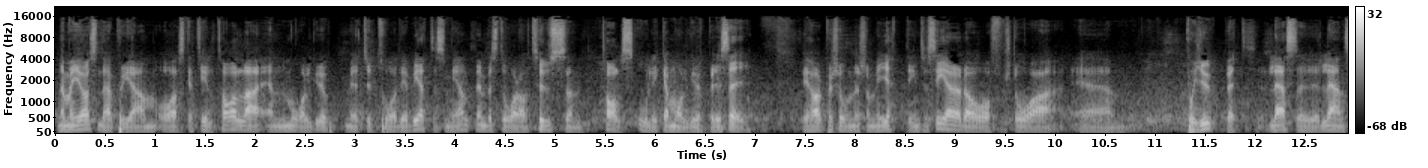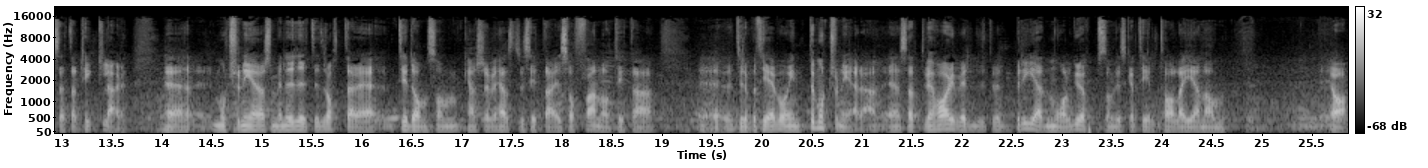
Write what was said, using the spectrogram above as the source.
när man gör sådana här program och ska tilltala en målgrupp med typ 2-diabetes som egentligen består av tusentals olika målgrupper i sig. Vi har personer som är jätteintresserade av att förstå eh, på djupet, läser Lancet-artiklar, eh, motionerar som en elitidrottare till de som kanske helst vill sitta i soffan och titta Eh, titta på TV och inte motionera. Eh, så att vi har en väldigt, väldigt bred målgrupp som vi ska tilltala genom, ja,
